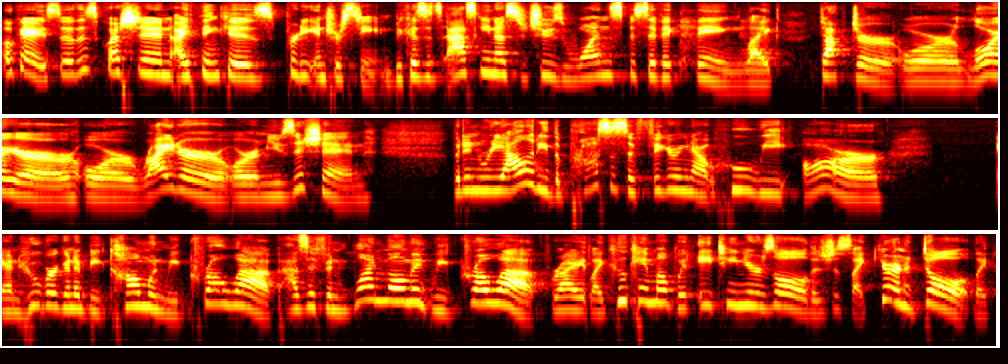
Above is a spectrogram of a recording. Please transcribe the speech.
Okay, so this question I think is pretty interesting because it's asking us to choose one specific thing, like doctor or lawyer or writer or a musician. But in reality, the process of figuring out who we are and who we're gonna become when we grow up, as if in one moment we grow up, right? Like who came up with 18 years old is just like, you're an adult, like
